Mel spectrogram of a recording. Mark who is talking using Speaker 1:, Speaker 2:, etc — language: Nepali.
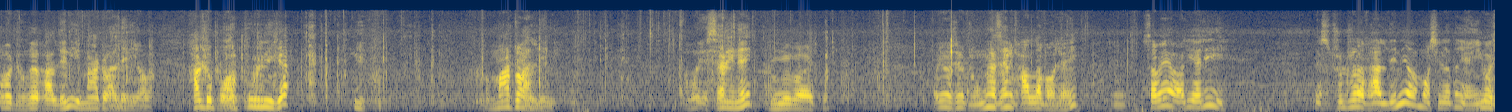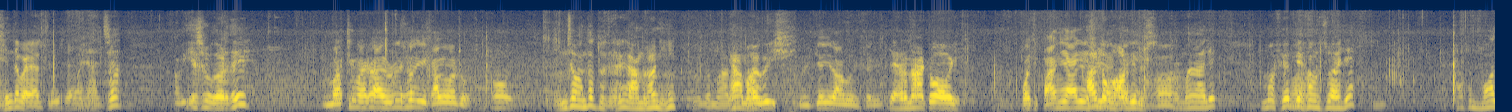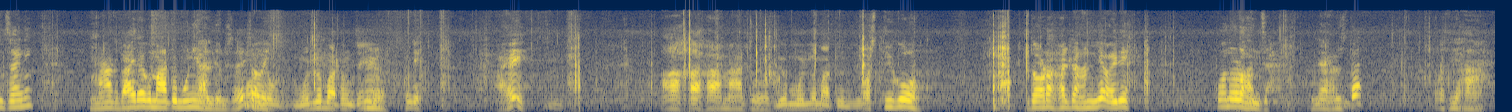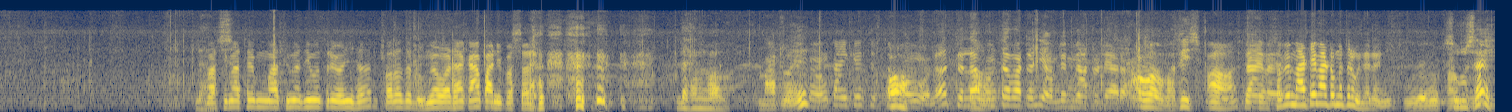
Speaker 1: अब ढुङ्गा फालिदिने माटो हालिदिने अब। खाल्टो भर पुर्ने क्या? माटो हालिदिने अब यसरी नै
Speaker 2: ढुङ्गा गएको।
Speaker 1: अब यो चाहिँ ढुङ्गा चाहिँ फाल्न पऱ्यो है। सबै अलिअलि यसो ठुल्ठुलो फालिदिने अब मसिना त यहीँ
Speaker 2: मसिन त भइहाल्छ
Speaker 1: भइहाल्छ। अब यसो गर्दै
Speaker 3: माटी माटो आलु रहेछ यो कालो माटो।
Speaker 1: हुन्छ भने त त्यो धेरै राम्रो नि। यहाँ भएको
Speaker 3: राम्रो हुन्छ
Speaker 1: यहाँ माटो अब।
Speaker 3: पछि पानी हाल्यो
Speaker 1: म फेरि देखाउँछु अहिले। मल चाहिँ नि माटो बाहिरको माटो मुनि हालिदिनुहोस् है सबै।
Speaker 3: मुल्लो- माटो हुन्छ
Speaker 1: है। आहा माटो।
Speaker 3: यो मुल्लो माटो हुन्छ
Speaker 1: अस्तिको दौडा खाल्टा खानले अहिले पन्ध्रवटा खान्छ ल्याउनुहोस् त। अस्ति हा।
Speaker 2: माथि माथि माथि माथि मात्रै हो नि सर। तर त ढुङ्गा बठा कहाँ पानी पस्छ
Speaker 1: लेख्नु बाबु। माटो है?
Speaker 4: कहीँ कहीँ त्यस्तो
Speaker 1: अँ।
Speaker 4: ठाउँ होला। त्यसलाई अन्तबाट नि हामीले माटो ल्याएर
Speaker 1: अब भतिज।
Speaker 2: अँ त्यो त। सबै माटै माटो मात्रै हुँदैन नि।
Speaker 1: सुरु चाहिँ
